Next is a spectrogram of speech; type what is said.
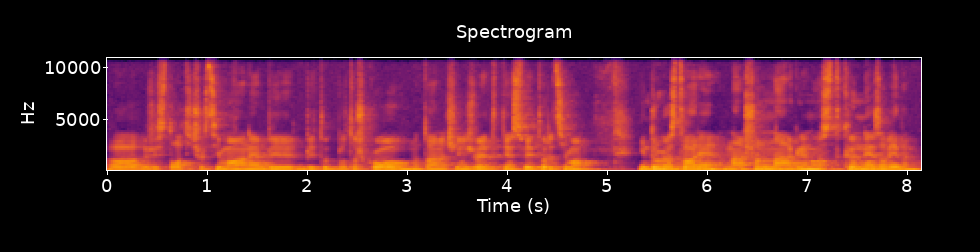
Uh, že stotič, recimo, ne, bi, bi tudi bilo težko na ta način živeti v tem svetu. Recimo. In druga stvar je naša nagnjenost k nezavedanju.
